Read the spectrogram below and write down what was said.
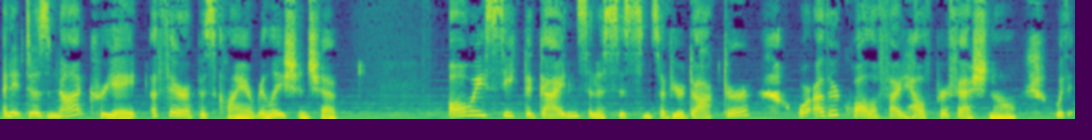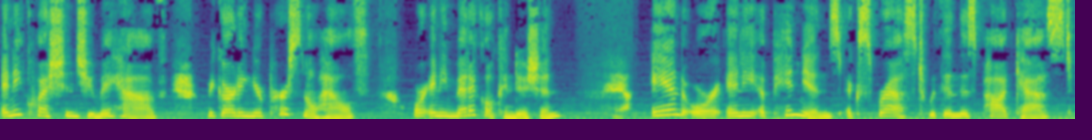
and it does not create a therapist client relationship. Always seek the guidance and assistance of your doctor or other qualified health professional with any questions you may have regarding your personal health or any medical condition and or any opinions expressed within this podcast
